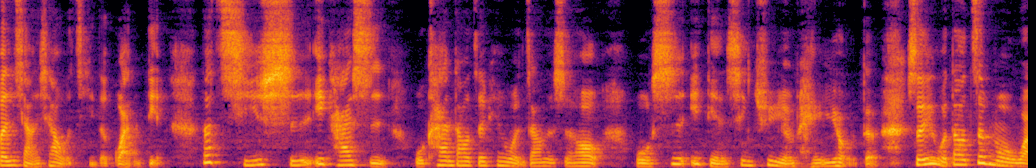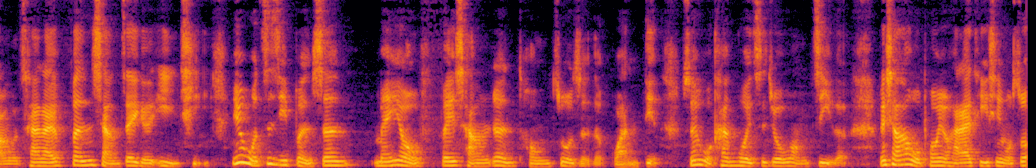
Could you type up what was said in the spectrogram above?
分享一下我自己的观点。那其实一开始我看到这篇文章的时候，我是一点兴趣也没有的，所以我到这么晚我才来分享这个议题，因为我自己本身。没有非常认同作者的观点，所以我看过一次就忘记了。没想到我朋友还来提醒我说：“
